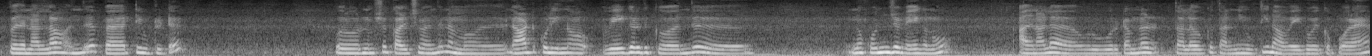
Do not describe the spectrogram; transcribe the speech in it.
இப்போ இதை நல்லா வந்து பரட்டி விட்டுட்டு ஒரு ஒரு நிமிஷம் கழித்து வந்து நம்ம நாட்டுக்கோழி இன்னும் வேகிறதுக்கு வந்து இன்னும் கொஞ்சம் வேகணும். அதனால் ஒரு ஒரு டம்ளர் அளவுக்கு தண்ணி ஊற்றி நான் வேக வைக்க போகிறேன்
